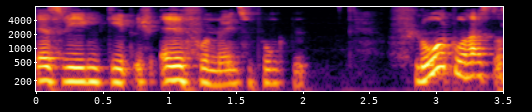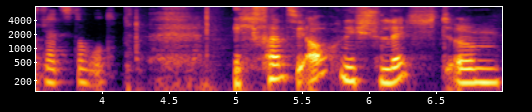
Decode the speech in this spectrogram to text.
Deswegen gebe ich 11 von 19 Punkten. Flo, du hast das letzte Wort. ich fand sie auch nicht schlecht. Ähm,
